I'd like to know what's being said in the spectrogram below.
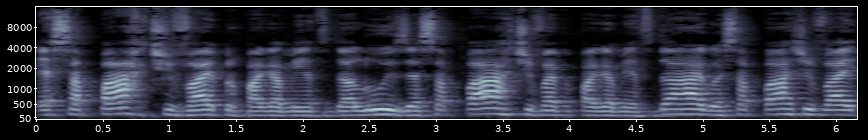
essa parte vai para o pagamento da luz, essa parte vai para o pagamento da água, essa parte vai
